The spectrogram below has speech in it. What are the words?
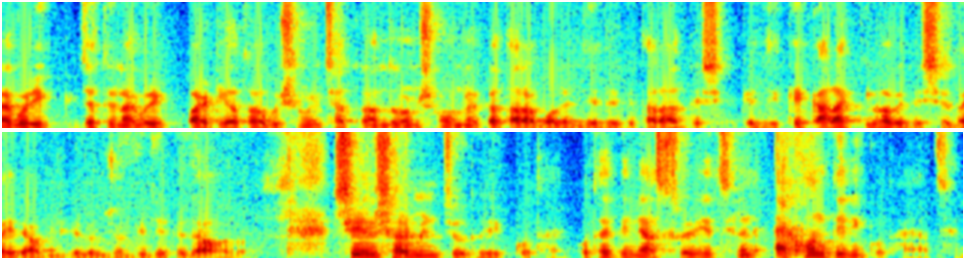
নাগরিক, জাতীয় নাগরিক পার্টি অথবা বৈষম্যিক ছাত্র আন্দোলন সমন্বয়করা তারা বলেন যে এদেরকে তারা দেশকে কারা কীভাবে দেশের বাইরে আওয়ামী লীগের লোকজনকে যেতে দেওয়া হলো। শিরিন শারমিন চৌধুরী কোথায়? কোথায় তিনি আশ্রয় নিয়েছিলেন? এখন তিনি কোথায় আছেন?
